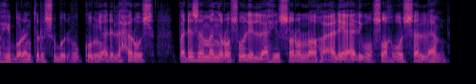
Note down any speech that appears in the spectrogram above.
hiburan tersebut hukumnya adalah harus. Pada zaman Rasulullah sallallahu alaihi wasallam,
